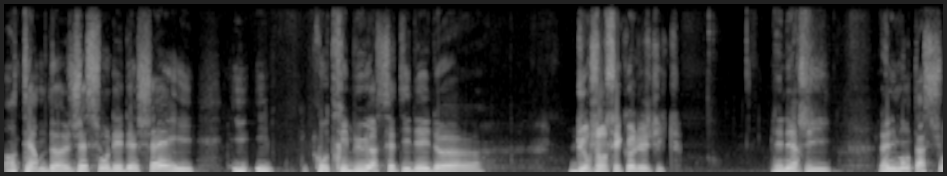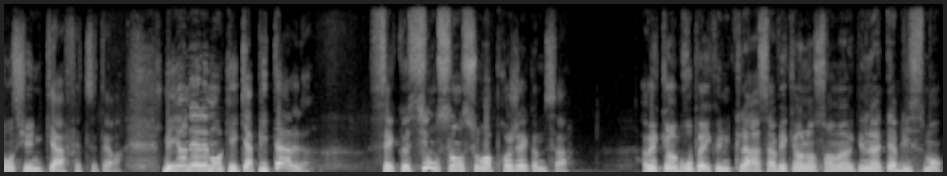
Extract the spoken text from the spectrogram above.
en termes de gestion des déchets, il, contribue à cette idée d'urgence écologique? L'énergie, l'alimentation, s'il y a une CAF, etc. Mais il y a un élément qui est capital, c'est que si on se lance sur un projet comme ça, avec un groupe, avec une classe, avec un ensemble, avec un établissement,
